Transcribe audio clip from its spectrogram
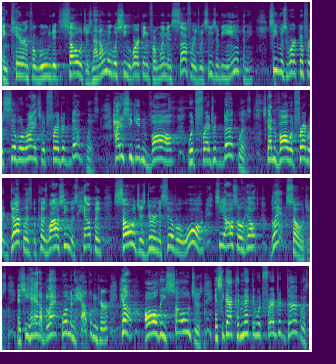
and caring for wounded soldiers. Not only was she working for women's suffrage with Susan B. Anthony, she was working for civil rights with Frederick Douglass. How did she get involved with Frederick Douglass? She got involved with Frederick Douglass because while she was helping soldiers during the Civil War, she also helped black soldiers. And she had a black woman helping her help all these soldiers. And she got connected with Frederick Douglass.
